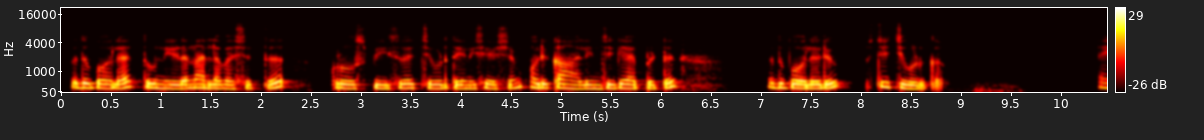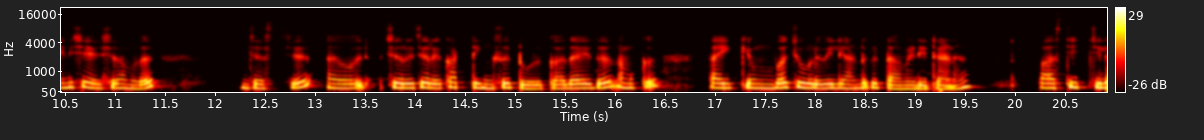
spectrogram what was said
അപ്പോൾ ഇതുപോലെ തുണിയുടെ നല്ല വശത്ത് ക്രോസ് പീസ് വെച്ച് കൊടുത്തതിന് ശേഷം ഒരു കാലിഞ്ച് ഗ്യാപ്പിട്ട് ഇതുപോലൊരു സ്റ്റിച്ച് കൊടുക്കുക അതിന് ശേഷം നമ്മൾ ജസ്റ്റ് ചെറിയ ചെറിയ കട്ടിങ്സ് ഇട്ട് കൊടുക്കുക. അതായത് നമുക്ക് തയ്ക്കുമ്പോൾ ചുളിവില്ലാണ്ട് കിട്ടാൻ വേണ്ടിയിട്ടാണ്. അപ്പോൾ ആ സ്റ്റിച്ചിൽ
